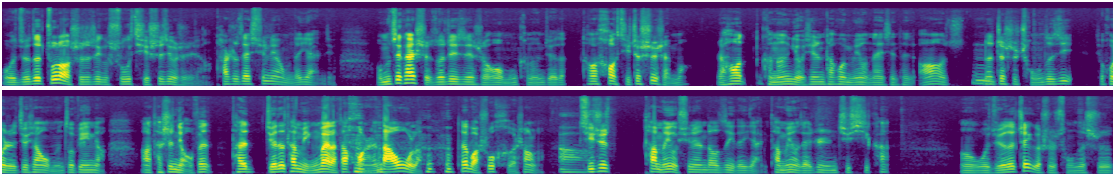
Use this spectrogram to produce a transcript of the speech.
我觉得朱老师的这个书其实就是这样，他是在训练我们的眼睛。我们最开始做这些时候，我们可能觉得他会好奇这是什么，然后可能有些人他会没有耐心，他就哦，那这是虫子记，就或者就像我们做变异鸟啊，它是鸟粪，他觉得他明白了，他恍然大悟了，他就把书合上了。啊，其实他没有训练到自己的眼，他没有在认真去细看。嗯，我觉得这个是虫子诗，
